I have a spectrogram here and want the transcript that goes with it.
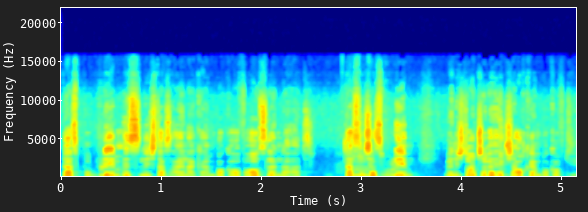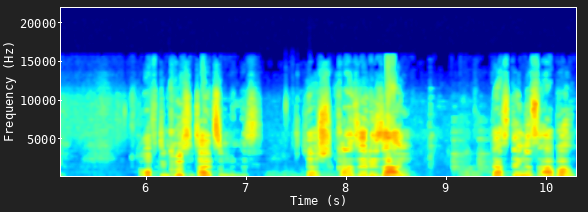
Das Problem ist nicht, dass einer keinen Bock auf Ausländer hat. Das ist nicht das Problem. Wenn ich Deutscher wäre, hätte ich auch keinen Bock auf die. Auf den größten Teil zumindest. Ja, ich kann das ehrlich sagen. Das Ding ist aber,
